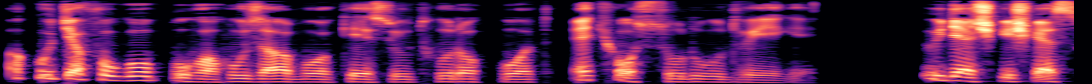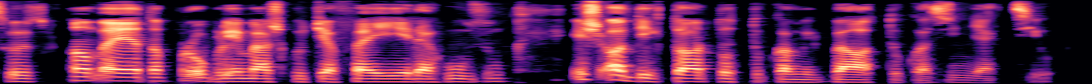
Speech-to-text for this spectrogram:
A kutyafogó puha húzalból készült hurok volt, egy hosszú rúd végén. Ügyes kis eszköz, amelyet a problémás kutya fejére húzunk, és addig tartottuk, amíg beadtuk az injekciót.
